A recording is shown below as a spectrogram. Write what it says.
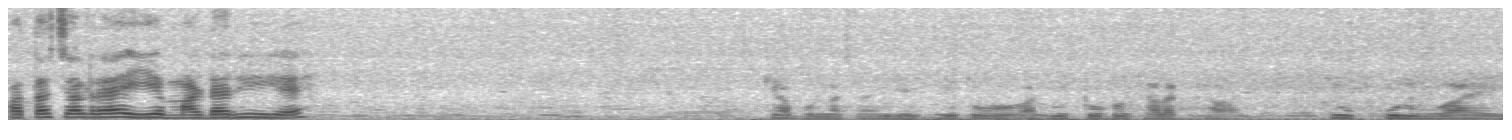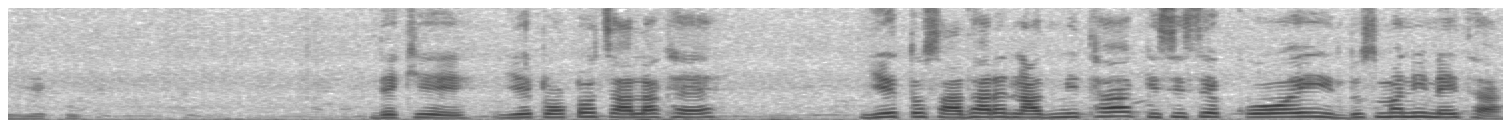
पता चल रहा है ये मर्डर ही है क्या बोलना चाहेंगे ये तो आदमी टोटो चालक था क्यों खून हुआ है ये कुछ देखिए, ये टोटो चालक है। ये तो साधारण आदमी था, किसी से कोई दुश्मनी नहीं था।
